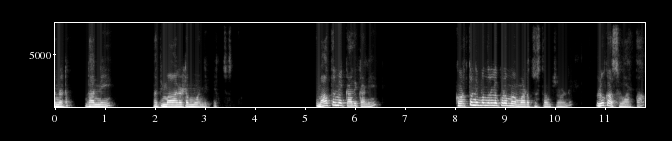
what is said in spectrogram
ఉండటం. దాన్ని బతిమాలటము అని చెప్పి చూస్తాం మాత్రమే కాదు కానీ కొత్త నిబంధనలు కూడా మనం మాట చూస్తాం చూడండి. లూకా వార్త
